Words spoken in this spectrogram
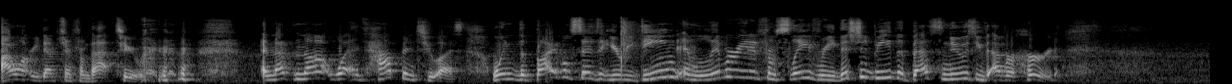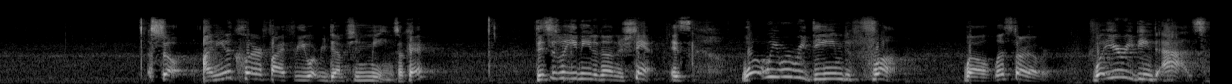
I want redemption from that too. And that's not what has happened to us. When the Bible says that you're redeemed and liberated from slavery, this should be the best news you've ever heard. So, I need to clarify for you what redemption means, okay? This is what you need to understand. It's what we were redeemed from. Well, let's start over. What you're redeemed as.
